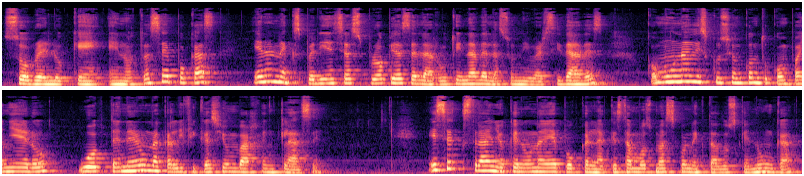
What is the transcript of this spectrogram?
sobre lo que en otras épocas eran experiencias propias de la rutina de las universidades, como una discusión con tu compañero u obtener una calificación baja en clase. Es extraño que en una época en la que estamos más conectados que nunca,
